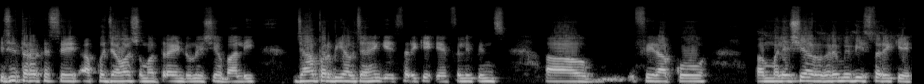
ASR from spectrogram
इसी तरह से आपको जावा, सुमात्रा, इंडोनेशिया, बाली, जहाँ पर भी आप जाएँगे, इस तरीके के फिलीपींस फिर आपको मलेशिया वगैरह में भी इस तरह के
